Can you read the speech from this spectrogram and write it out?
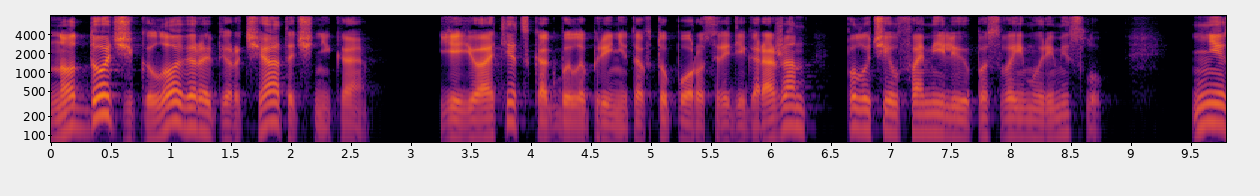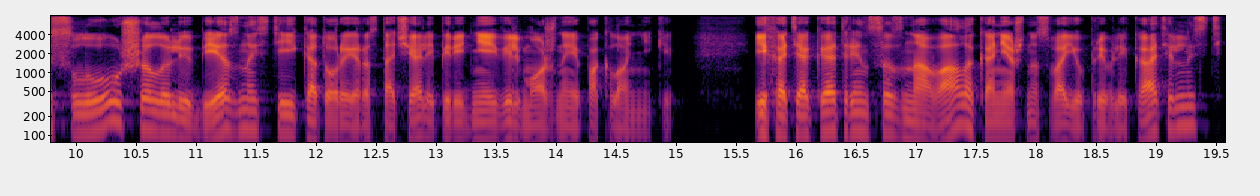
Но дочь Гловера-перчаточника, ее отец, как было принято в ту пору среди горожан, получил фамилию по своему ремеслу, не слушала любезностей, которые расточали перед ней вельможные поклонники. И хотя Кэтрин сознавала, конечно, свою привлекательность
